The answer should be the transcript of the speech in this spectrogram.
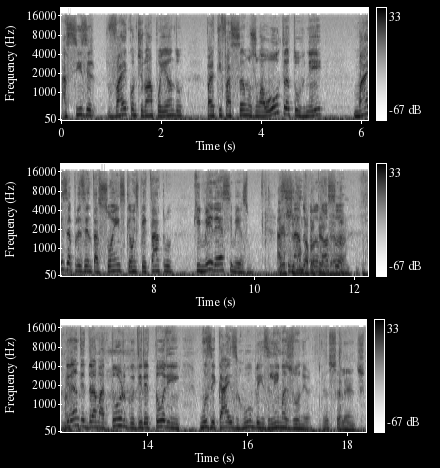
a Cizer vai continuar apoiando para que façamos uma outra turnê, mais apresentações, que é um espetáculo que merece mesmo. Não Assinado pelo perder, nosso né? grande dramaturgo, diretor em musicais Rubens Lima Júnior. Excelente.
